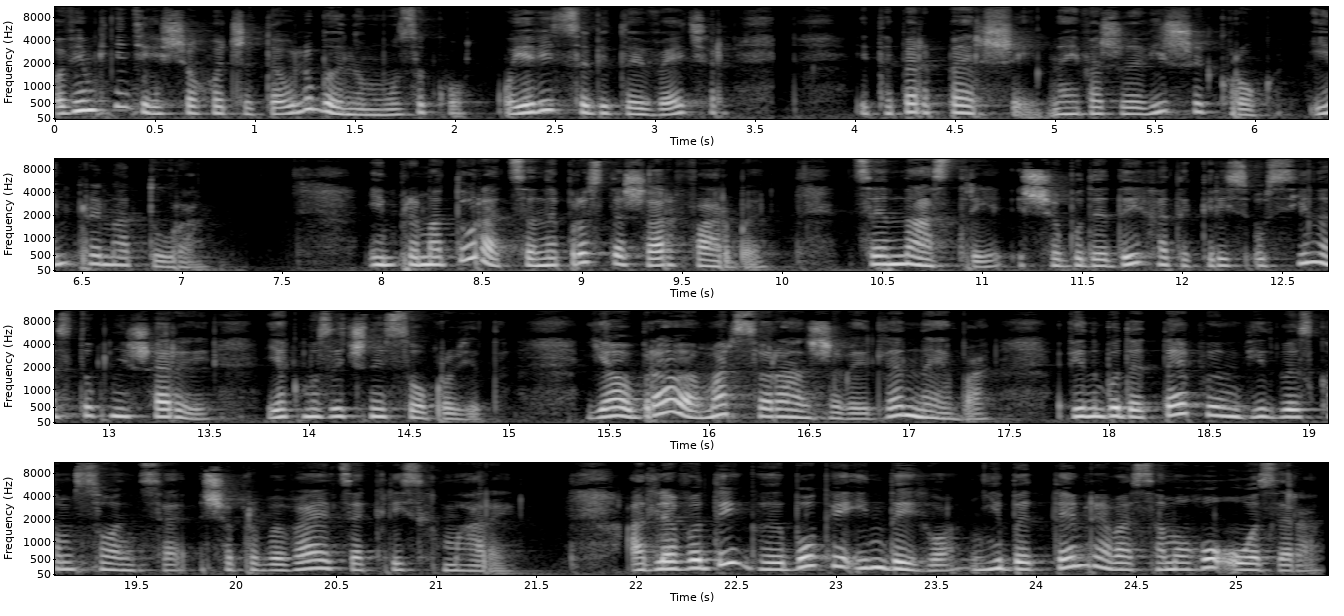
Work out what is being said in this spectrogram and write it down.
Увімкніть, якщо хочете, улюблену музику, уявіть собі той вечір. І тепер перший найважливіший крок імприматура. Імприматура це не просто шар фарби, це настрій, що буде дихати крізь усі наступні шари, як музичний супровід. Я обрала Марс оранжевий для неба. Він буде теплим відблиском сонця, що пробивається крізь хмари. А для води глибоке індиго, ніби темрява самого озера.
